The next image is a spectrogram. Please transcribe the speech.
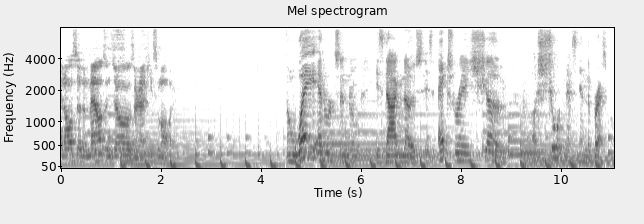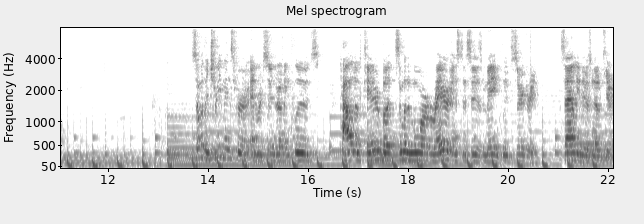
and also the mouths and jaws are actually smaller. The way Edwards syndrome is diagnosed is x-rays show a shortness in the breastbone. Some of the treatments for Edwards syndrome includes palliative care, but some of the more rare instances may include surgery. Sadly, there's no cure.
